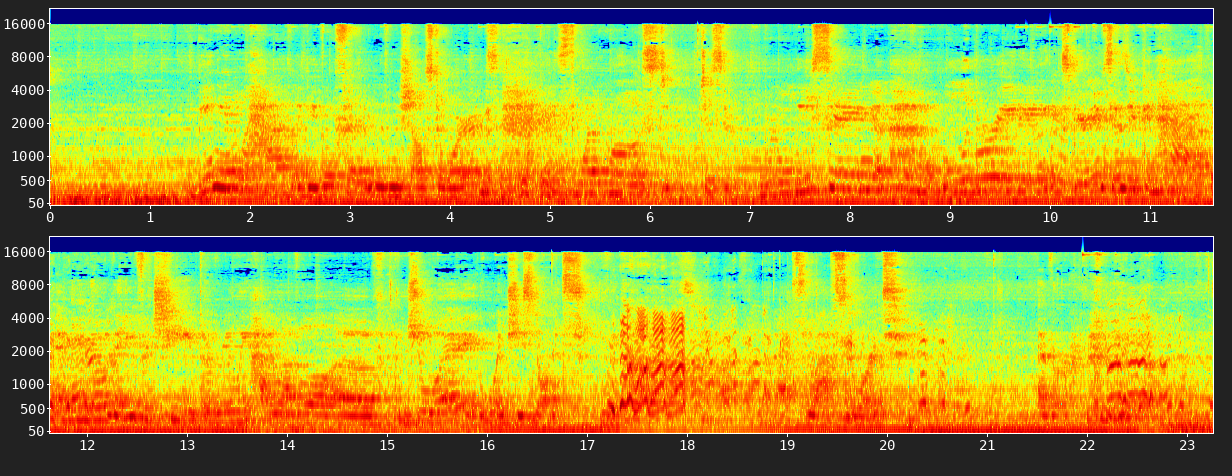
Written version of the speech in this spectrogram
Being able to have a giggle fit with Michelle Storms is one of the most just releasing, liberating experiences you can have. And you know that you've achieved a really high level of joy when she snorts. Best laugh snort.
